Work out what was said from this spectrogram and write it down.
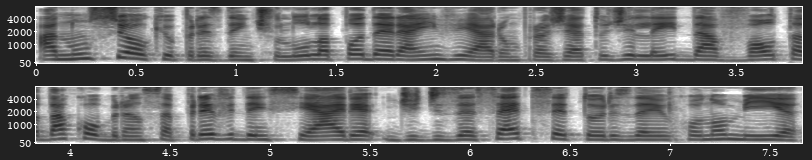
anunciou que o presidente Lula poderá enviar um projeto de lei da volta da cobrança previdenciária de 17 setores da economia,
